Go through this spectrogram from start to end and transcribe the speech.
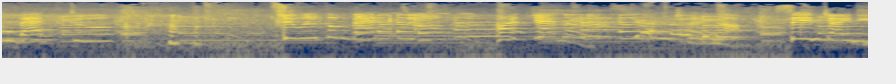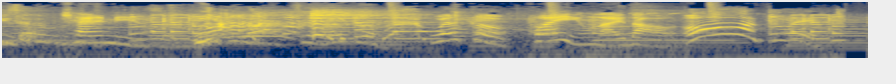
welcome back to say welcome back to our channel China say in Chinese Chinese welcome 欢迎来到哦对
